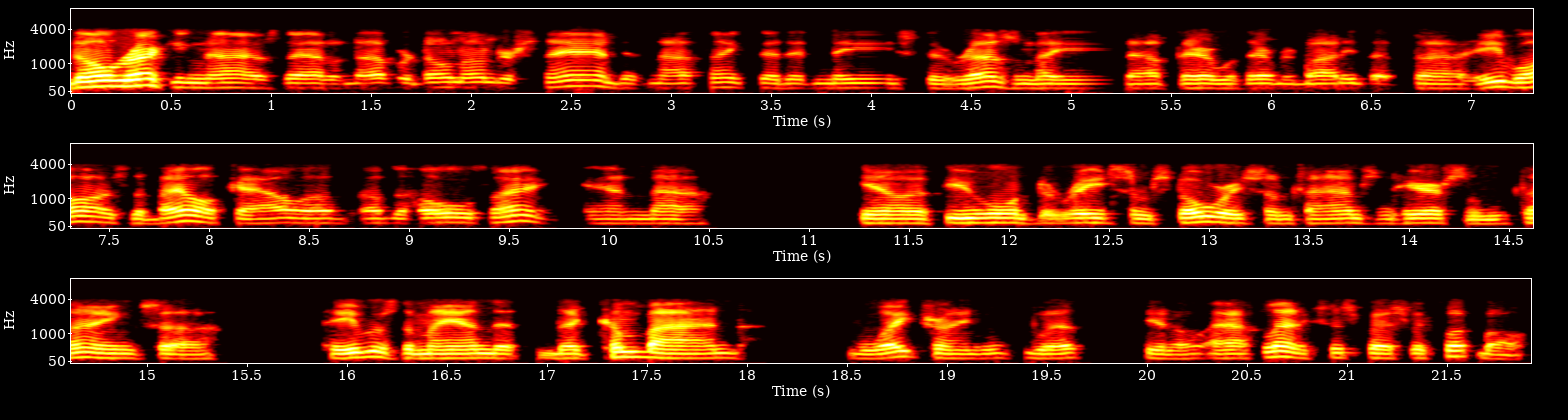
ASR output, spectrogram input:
don't recognize that enough or don't understand it. And I think that it needs to resonate out there with everybody that uh, he was the bell cow of, of the whole thing. And, uh, you know, if you want to read some stories sometimes and hear some things, uh, he was the man that, that combined weight training with you know, athletics, especially football.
